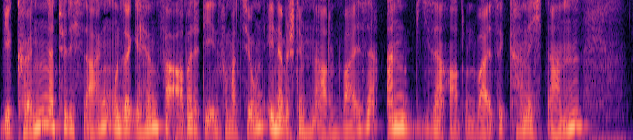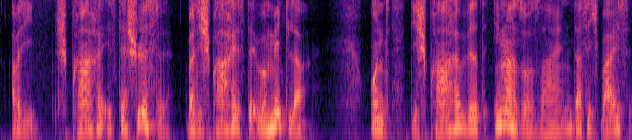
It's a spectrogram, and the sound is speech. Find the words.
wir können natürlich sagen, unser Gehirn verarbeitet die Information in einer bestimmten Art und Weise. An dieser Art und Weise kann ich dann, aber die Sprache ist der Schlüssel, weil die Sprache ist der Übermittler. Und die Sprache wird immer so sein, dass ich weiß,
